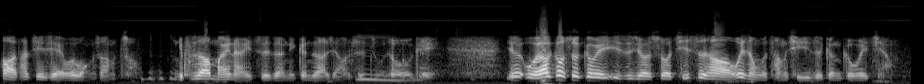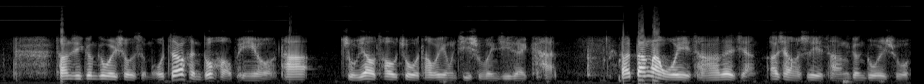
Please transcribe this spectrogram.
哦，它接下来会往上走。你不知道买哪一只的，你跟着阿翔老师做就嗯 OK。因为我要告诉各位，意思就是说，其实哈、为什么我长期一直跟各位讲，长期跟各位说什么？我知道很多好朋友，他主要操作他会用技术分析在看。那当然，我也常常在讲，阿翔老师也常常跟各位说，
